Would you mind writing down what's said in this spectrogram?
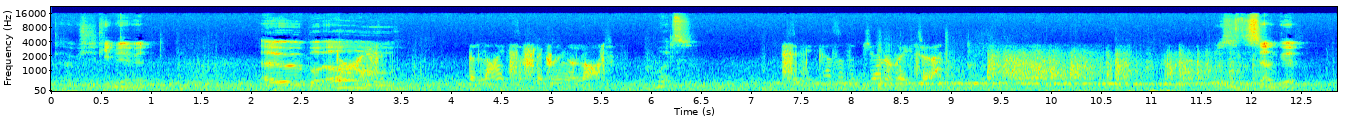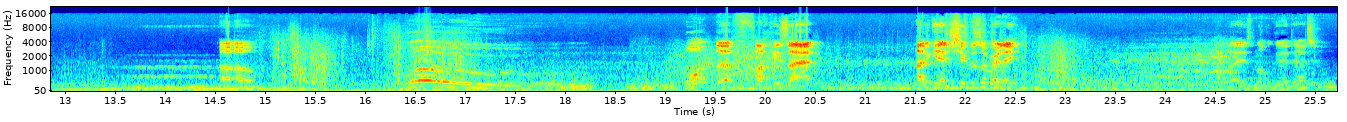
Okay, we should just keep moving. Oh boy. Oh. The lights are flickering a lot. What? Is because of the generator? Well, this doesn't sound good. Uh oh. Whoa! What the fuck is that? I'm getting shivers already. That is not good at all.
